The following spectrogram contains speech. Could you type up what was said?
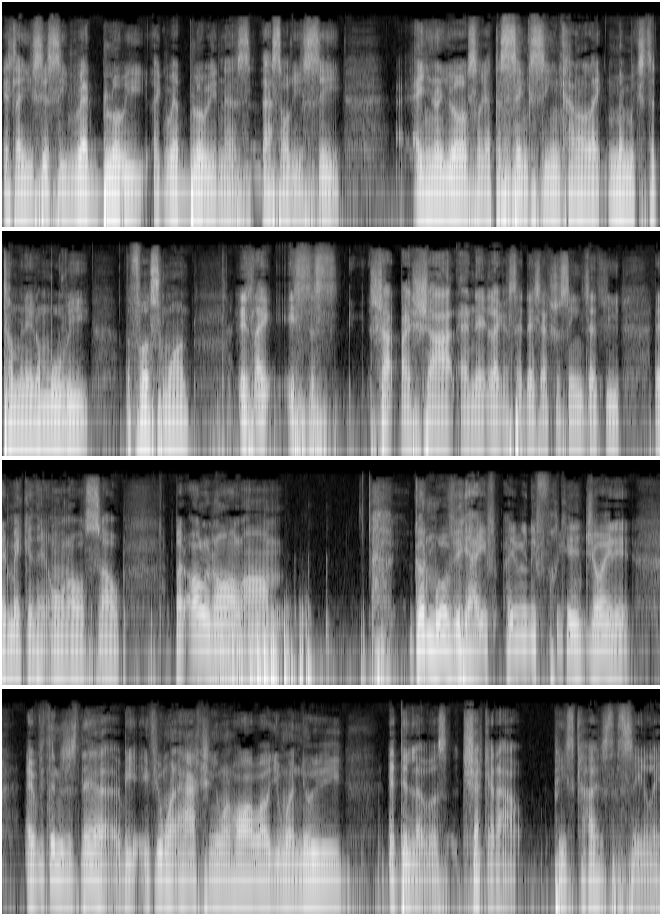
it's like you just see red blurry, like red blurriness. That's all you see and you know you also get the sync scene kind of like mimics the Terminator movie, the first one. It's like it's just shot by shot, and like I said, there's extra scenes that you they make it their own also. But all in all, um, good movie. I I really fucking enjoyed it. Everything is there. I mean, if you want action, you want horror, you want nudity, it delivers. Check it out. Peace, guys. See you later.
